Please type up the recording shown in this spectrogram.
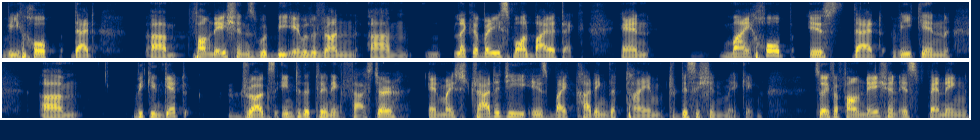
we hope that foundations would be able to run like a very small biotech and my hope is that we can um, we can get drugs into the clinic faster. And my strategy is by cutting the time to decision making. So if a foundation is spending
